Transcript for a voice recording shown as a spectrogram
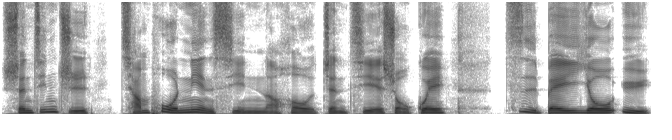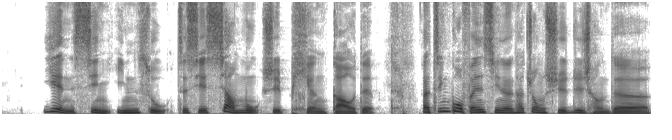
神经质、强迫念刑，然后整洁守规、自卑、忧郁。厌性因素这些项目是偏高的。那经过分析呢，他重视日常的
